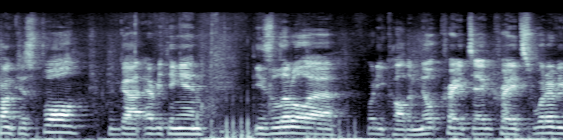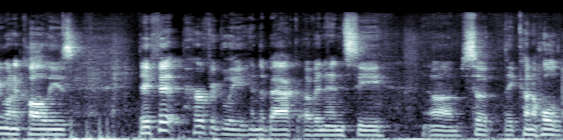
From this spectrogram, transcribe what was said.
Trunk is full. We've got everything in. These little, uh, what do you call them? Milk crates, egg crates, whatever you want to call these. They fit perfectly in the back of an NC. Um, so they kind of hold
